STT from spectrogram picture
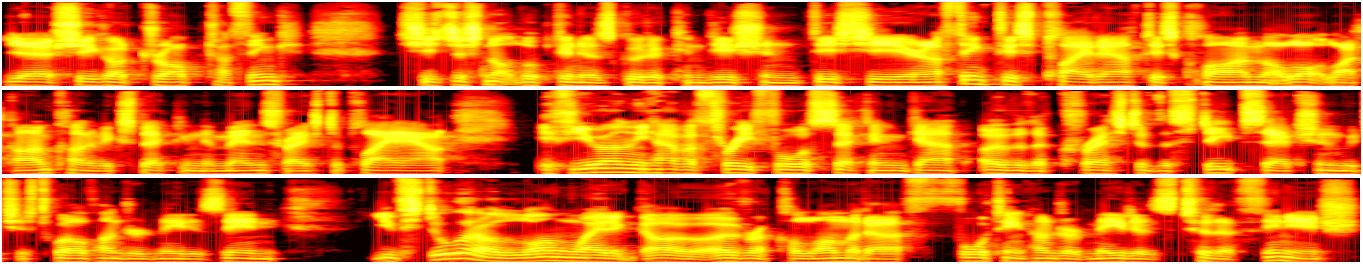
Yeah, she got dropped. I think she's just not looked in as good a condition this year. And I think this played out this climb a lot like I'm kind of expecting the men's race to play out. If you only have a three, four second gap over the crest of the steep section, which is 1200 meters in, you've still got a long way to go over a kilometer, 1400 meters to the finish.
